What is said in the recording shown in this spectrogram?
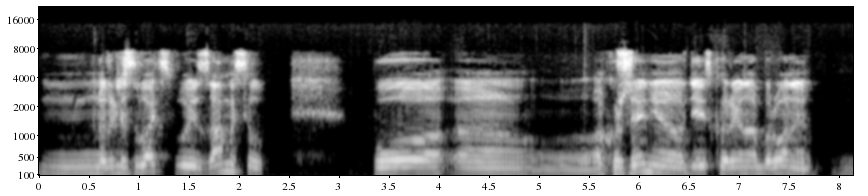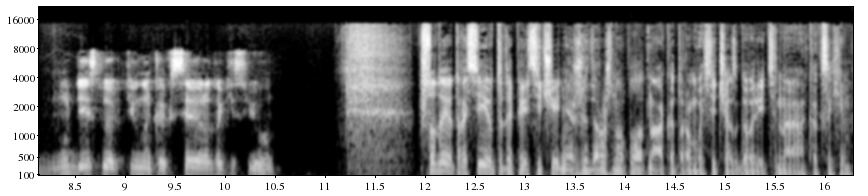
реализовать свой замысел по окружению Авдеевского района обороны, ну, действуя активно как с севера, так и с юга. Что дает России вот это пересечение железнодорожного полотна, о котором вы сейчас говорите на Коксахим?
